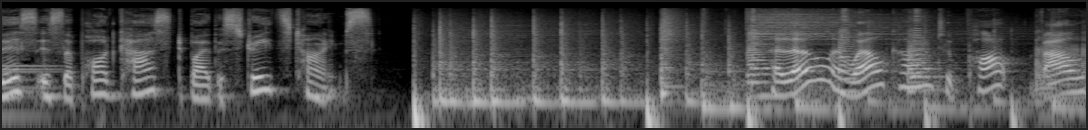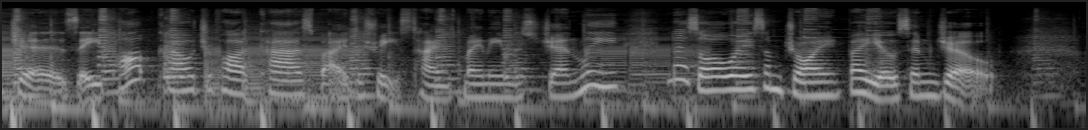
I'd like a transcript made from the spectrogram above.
This is a podcast by The Straits Times. Hello and welcome to Pop Vultures, a pop culture podcast by The Straits Times. My name is Jen Lee, and as always, I'm joined by Yeo Sam Jo.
